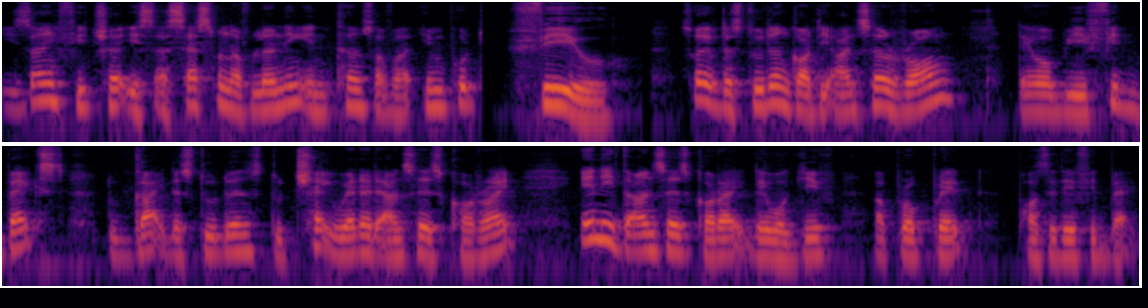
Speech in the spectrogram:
design feature is assessment of learning in terms of an input field. So if the student got the answer wrong, there will be feedbacks to guide the students to check whether the answer is correct. And if the answer is correct, they will give appropriate positive feedback.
